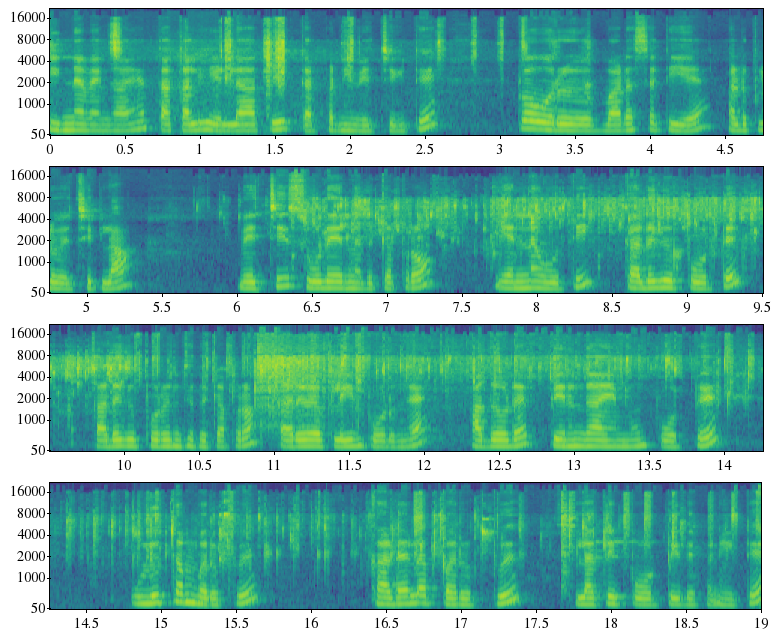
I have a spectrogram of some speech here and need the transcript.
சின்ன வெங்காயம் தக்காளி எல்லாத்தையும் கட் பண்ணி வச்சுக்கிட்டு இப்போ ஒரு வடை சட்டியை அடுப்பில் வச்சுக்கலாம். வச்சு சூடேறினதுக்கப்புறம் எண்ணெய் ஊற்றி கடுகு போட்டு கடுகு பொரிஞ்சதுக்கப்புறம் கருவேப்பிலையும் போடுங்க. அதோட பெருங்காயமும் போட்டு உளுத்தம்பருப்பு கடலைப்பருப்பு எல்லாத்தையும் போட்டு இது பண்ணிவிட்டு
